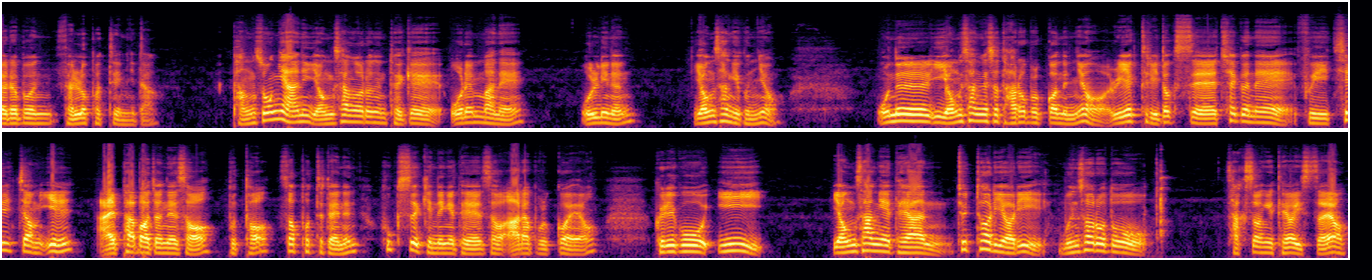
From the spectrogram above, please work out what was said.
여러분 벨로퍼트입니다. 방송이 아닌 영상으로는 되게 오랜만에 올리는 영상이군요. 오늘 이 영상에서 다뤄볼 거는요. 리액트 리덕스의 최근에 V7.1 알파 버전에서부터 서포트되는 훅스 기능에 대해서 알아볼 거예요. 그리고 이 영상에 대한 튜토리얼이 문서로도 작성이 되어 있어요.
